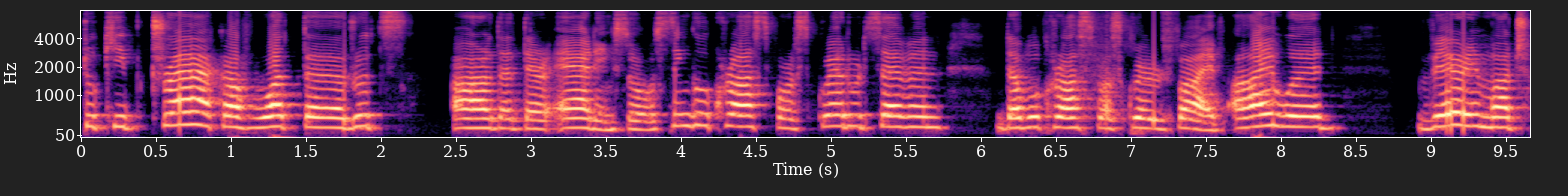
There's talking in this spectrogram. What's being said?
to keep track of what the roots are that they're adding. So single cross for square root 7, double cross for square root 5. I would very much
